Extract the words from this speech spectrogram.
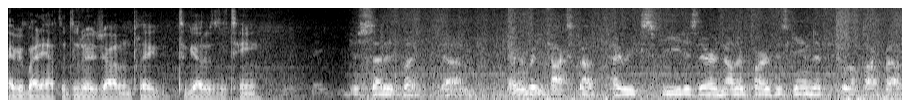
everybody have to do their job and play together as a team. You just said it, but um, everybody talks about Tyreek's speed. Is there another part of this game that people don't talk about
